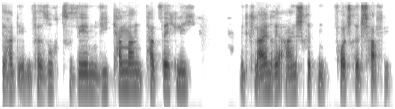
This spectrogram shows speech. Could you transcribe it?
der hat eben versucht zu sehen, wie kann man tatsächlich mit kleinen realen Schritten Fortschritt schaffen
